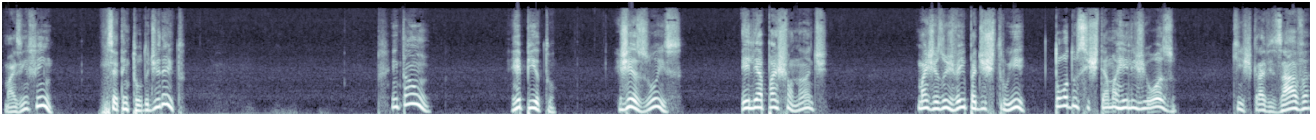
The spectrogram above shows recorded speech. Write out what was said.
Mas enfim, você tem todo o direito. Então, repito, Jesus, ele é apaixonante, mas Jesus veio para destruir todo o sistema religioso que escravizava,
